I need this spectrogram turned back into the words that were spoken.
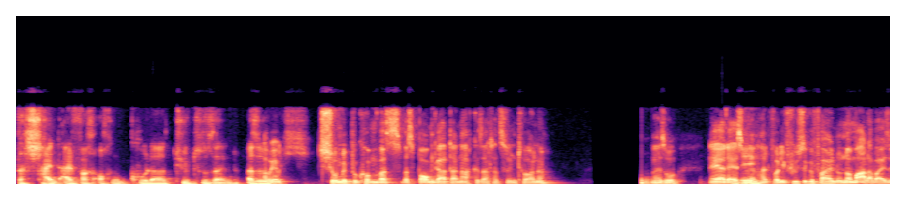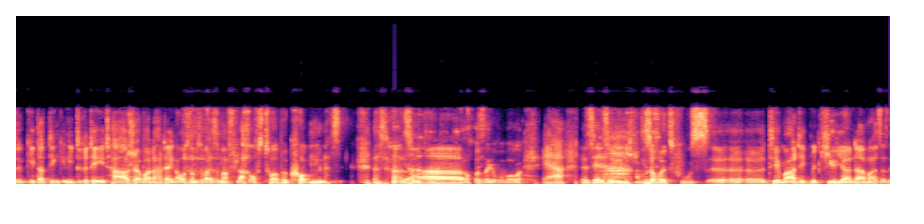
das scheint einfach auch ein cooler Typ zu sein. Also Aber ihr habt schon mitbekommen, was, was Baumgart danach gesagt hat zu dem Tor, ne? Also, naja, der ist Nee. ihm dann halt vor die Füße gefallen und normalerweise geht das Ding in die dritte Etage, aber da hat er ihn ausnahmsweise mal flach aufs Tor bekommen. Das, das war so Ja. Aussage von Baumgart. Ja, das ist ja so ähnlich wie diese Holzfuß-Thematik mit Kilian damals, als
